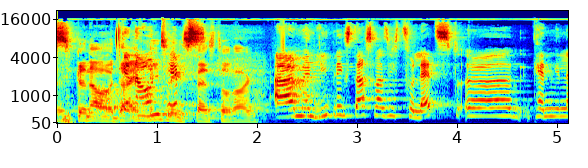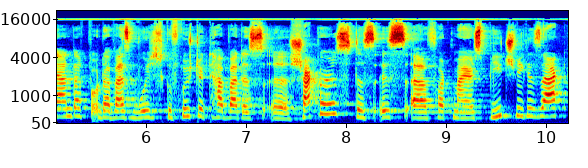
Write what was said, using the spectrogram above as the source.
genau, dein genau, Lieblingsrestaurant. Äh, mein Lieblings, das, was ich zuletzt äh, kennengelernt habe oder was, wo ich gefrühstückt habe, war das äh, Shuckers. Das ist äh, Fort Myers Beach, wie gesagt.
